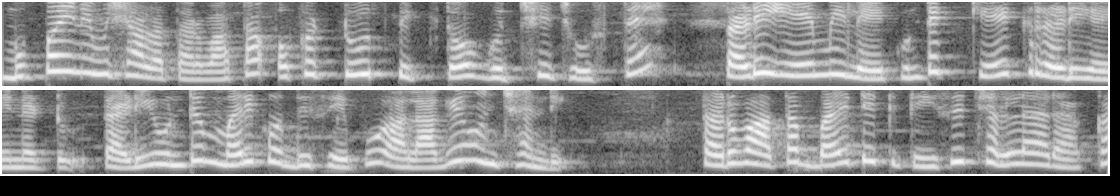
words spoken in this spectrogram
ముప్పై నిమిషాల తర్వాత ఒక టూత్ పిక్తో గుచ్చి చూస్తే తడి ఏమీ లేకుంటే కేక్ రెడీ అయినట్టు. తడి ఉంటే మరికొద్దిసేపు అలాగే ఉంచండి. తరువాత బయటికి తీసి చల్లారాక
